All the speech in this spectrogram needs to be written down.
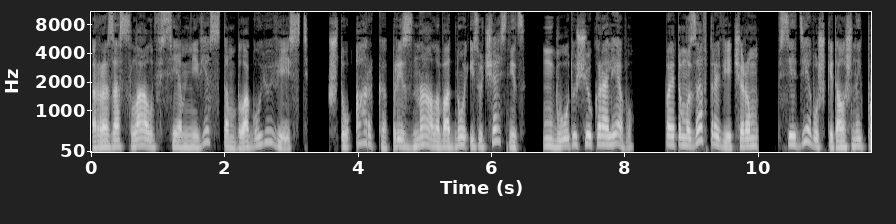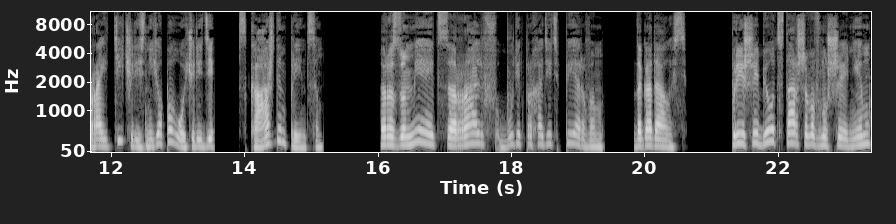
Разослал всем невестам благую весть, что Арка признала в одной из участниц будущую королеву. Поэтому завтра вечером все девушки должны пройти через нее по очереди с каждым принцем. Разумеется, Ральф будет проходить первым, догадалась. Пришибет старшего внушением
